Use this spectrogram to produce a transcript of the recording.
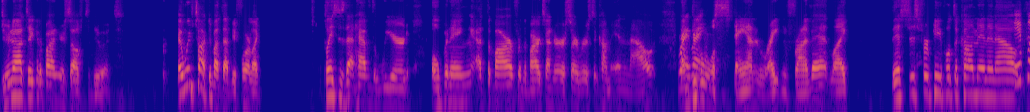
do not take it upon yourself to do it. And we've talked about that before, like places that have the weird opening at the bar for the bartender or servers to come in and out, Right, and people right. will stand right in front of it. Like this is for people to come in and out. It's a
